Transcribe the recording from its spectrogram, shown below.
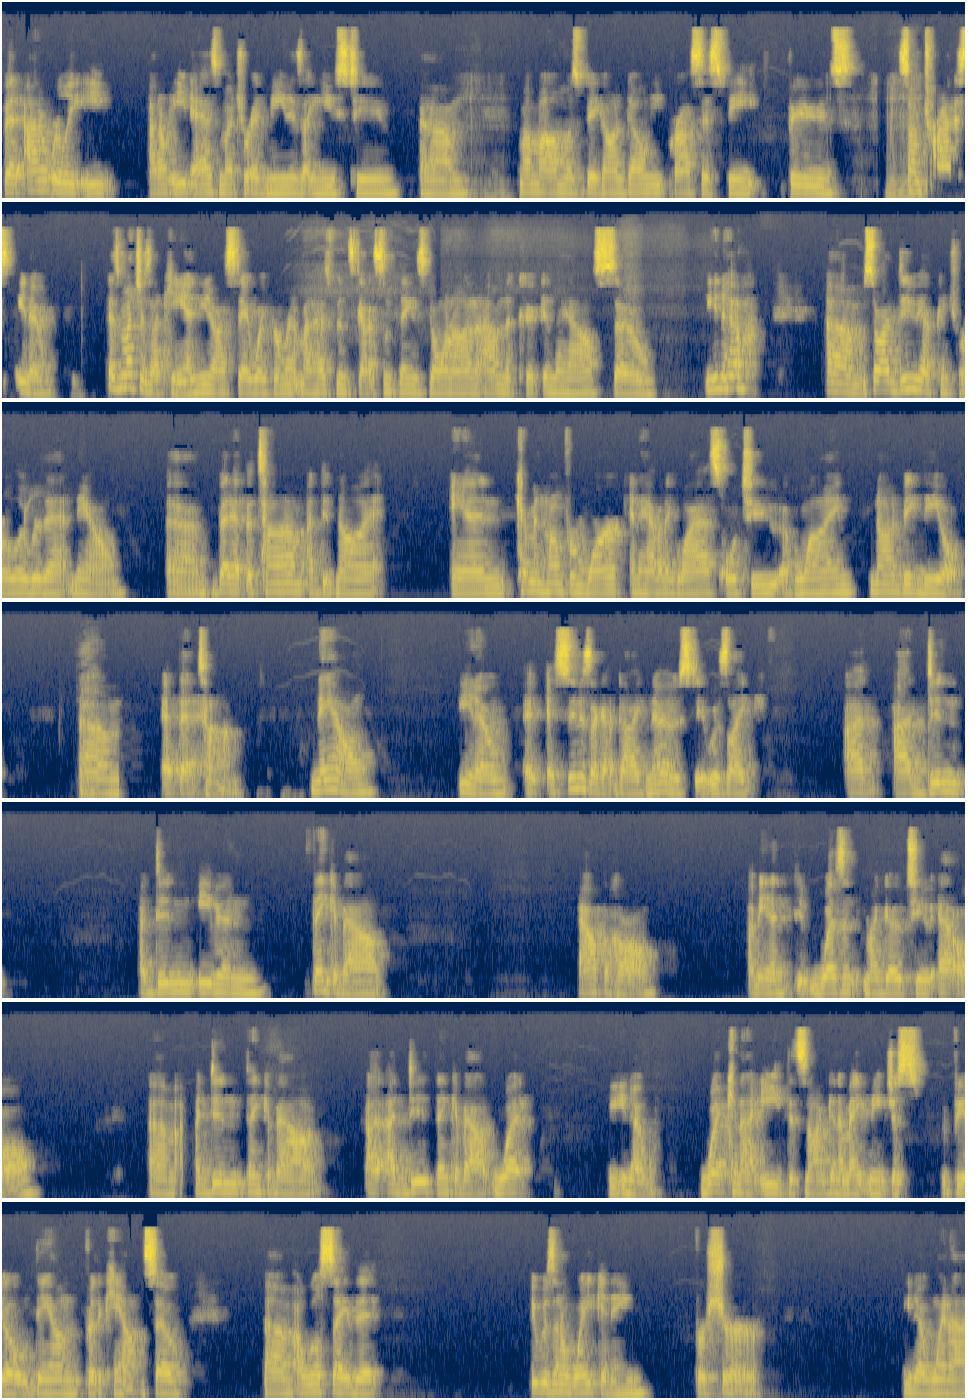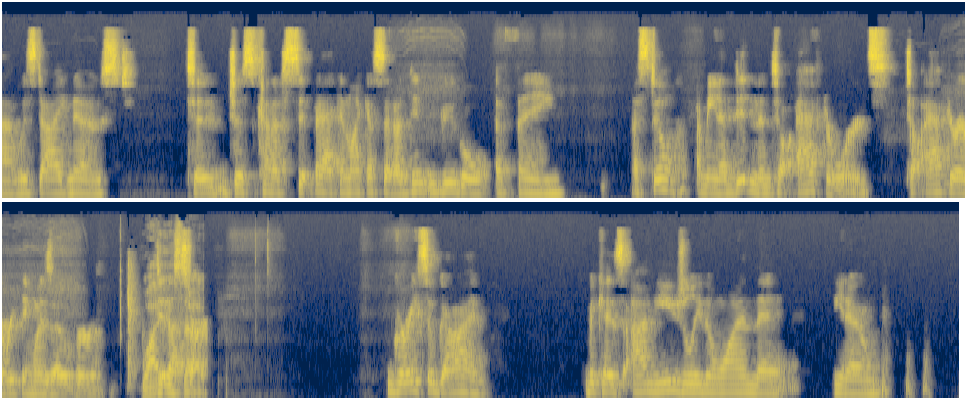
but I don't really eat I don't eat as much red meat as I used to. Um, mm-hmm. My mom was big on don't eat processed feed, foods. Mm-hmm. So I'm trying to, you know, as much as I can, you know, I stay away from it. My husband's got some things going on. I'm the cook in the house. So, you know, um, so I do have control over that now. Uh, but at the time, I did not. And coming home from work and having a glass or two of wine, not a big deal. Um, at that time. Now, you know, as soon as I got diagnosed, it was like I I didn't I didn't even think about alcohol. I mean, it wasn't my go-to at all. Um, I didn't think about. I, I did think about what, you know, what can I eat that's not going to make me just feel down for the count. So um, I will say that it was an awakening for sure. You know, when I was diagnosed, to just kind of sit back and, like I said, I didn't Google a thing. I still, I mean, I didn't until afterwards, till after everything was over. Why is I start. that? Grace of God, because I'm usually the one that, you know,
